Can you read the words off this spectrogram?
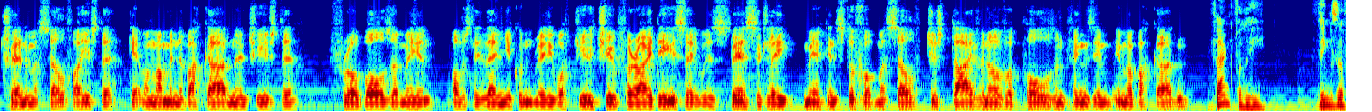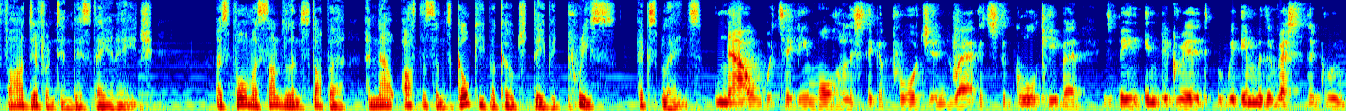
training myself. I used to get my mum in the back garden and she used to throw balls at me and obviously then you couldn't really watch YouTube for IDs so it was basically making stuff up myself just diving over poles and things in, in my back garden. Thankfully, things are far different in this day and age. As former Sunderland stopper and now Östersunds goalkeeper coach David Preece explains. Now we're taking a more holistic approach and where it's the goalkeeper is being integrated in with the rest of the group.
